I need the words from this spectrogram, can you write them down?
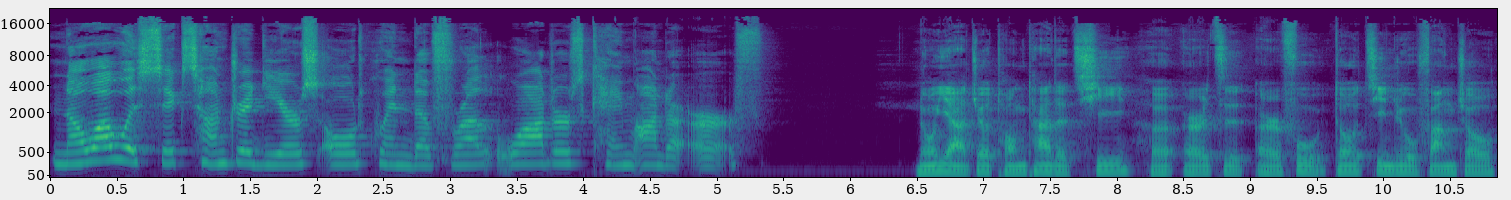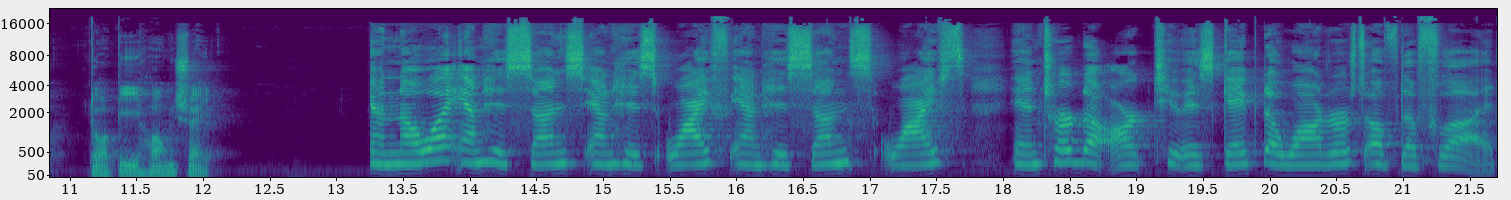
Noah was 600 years old when the flood waters came on the earth. 挪亚就同他的妻和儿子儿妇都进入方舟，躲避洪水。And Noah and his sons and his wife and his sons' wives entered the ark to escape the waters of the flood.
